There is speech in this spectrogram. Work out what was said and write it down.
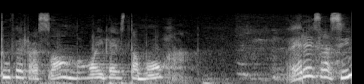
tuve razón, no oiga esta moja. Eres así.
